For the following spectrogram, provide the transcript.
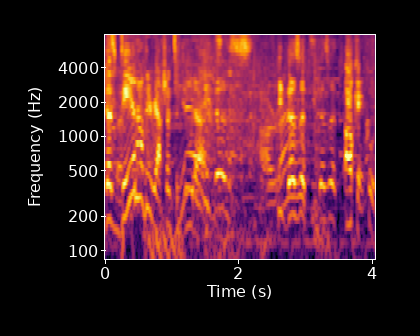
Does Dan have the reaction to do Yeah, he that? does. He does it. He does it. Okay, cool.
